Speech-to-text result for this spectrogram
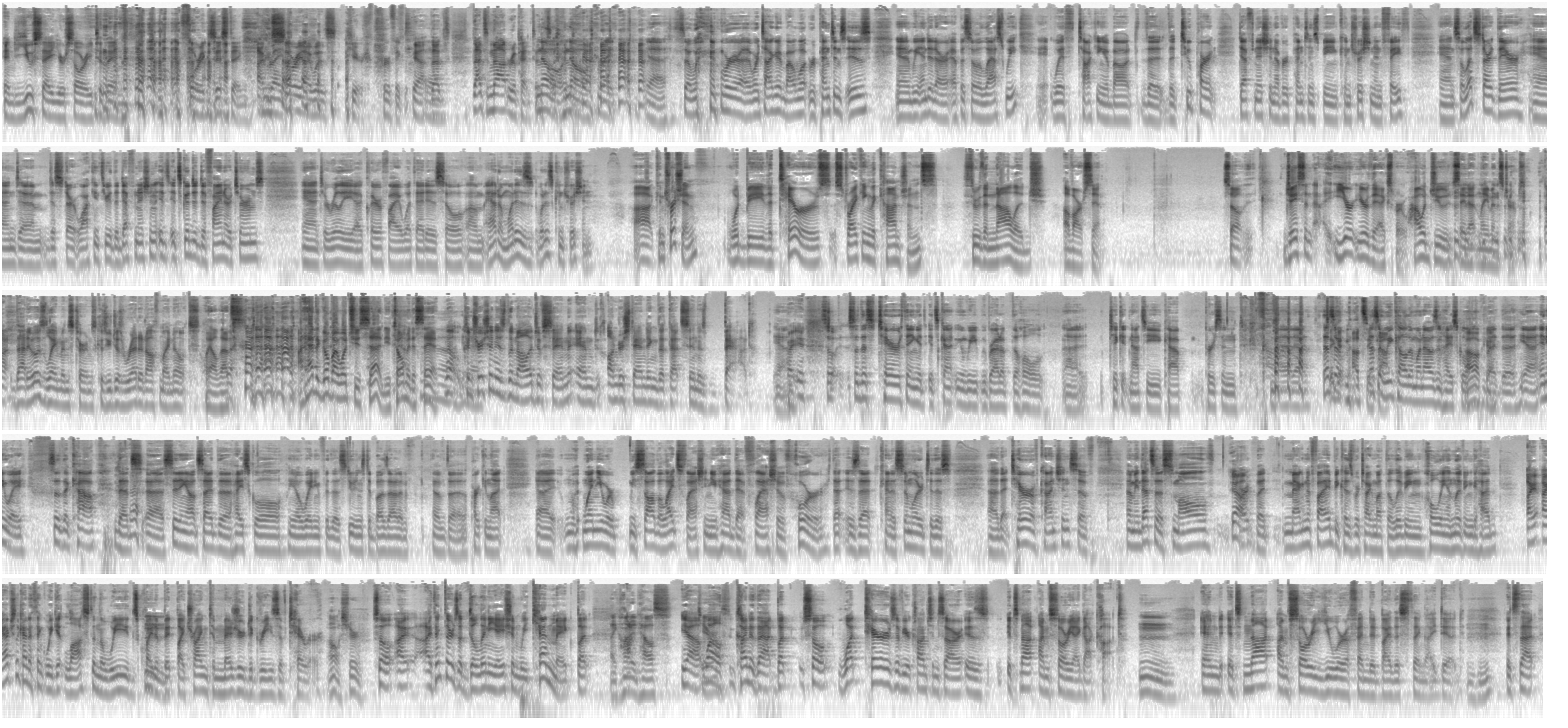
And you say you're sorry to them for existing. I'm Right. sorry I was here. perfect. Yeah, that's that's not repentance. No, no, right. Yeah. So we're uh, we're talking about what repentance is, and we ended our episode last week with talking about the the two part definition of repentance being contrition and faith. And so let's start there and um, just start walking through the definition. It's it's good to define our terms and to really uh, clarify what that is. So, um, Adam, what is what is contrition? Uh, contrition would be the terrors striking the conscience through the knowledge of our sin. So, Jason, you're you're the expert. How would you say that in layman's terms? Uh, that was layman's terms because you just read it off my notes. Well, that's. I had to go by what you said. You told me to say it. No, contrition is the knowledge of sin and understanding that that sin is bad. Yeah. Right? It- So, so this terror thing, it, it's kind of you know, we we brought up the whole uh, ticket Nazi cop person. That, uh, that's Ticket what, Nazi That's cop. what we called him when I was in high school. Oh, okay. But uh, yeah. Anyway, so the cop that's uh, sitting outside the high school, you know, waiting for the students to buzz out of of the parking lot. Uh, w- when you were, we saw the lights flash, and you had that flash of horror. That is that kind of similar to this, uh, that terror of conscience of. I mean, that's a small Yeah. part, but magnified because we're talking about the living, holy, and living God. I, I actually kind of think we get lost in the weeds quite Hmm. a bit by trying to measure degrees of terror. Oh, sure, So I, I think there's a delineation we can make, but like haunted house. Yeah, well, kind of that. But so what terrors of your conscience are is it's not I'm sorry I got caught. Hmm. And it's not I'm sorry you were offended by this thing I did. Mm-hmm. It's that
